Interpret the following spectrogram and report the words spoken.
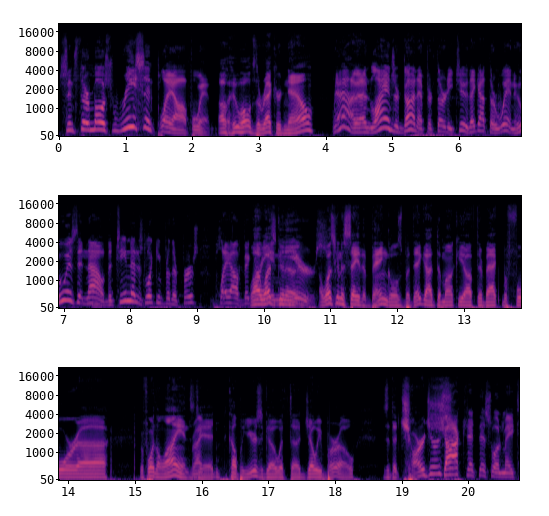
since their most recent playoff win? Oh, who holds the record now? Yeah, and Lions are done after 32. They got their win. Who is it now? The team that is looking for their first playoff victory Well, I was in gonna, years. I was gonna say the Bengals, but they got the monkey off their back before, uh, before the Lions Right. did a couple years ago with uh, Joey Burrow. Is it the Chargers? shocked at this one, Mate.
